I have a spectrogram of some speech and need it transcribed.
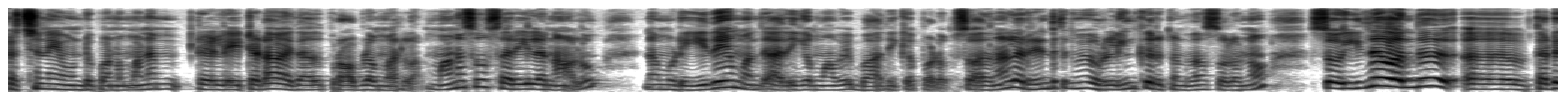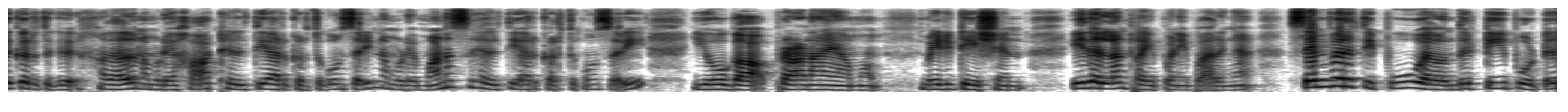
பிரச்சனையை உண்டு பண்ணும். மனம் ரிலேட்டடாக ஏதாவது ப்ராப்ளம் வரலாம். மனசும் சரியில்லைனாலும் நம்முடைய இதயம் வந்து அதிகமாகவே பாதிக்கப்படும். ஸோ அதனால் ரெண்டுத்துக்குமே ஒரு லிங்க் இருக்குன்னு தான் சொல்லணும். ஸோ இதை வந்து தடுக்கிறதுக்கு அதாவது நம்முடைய ஹார்ட் ஹெல்த்தியாக இருக்கிறதுக்கும் சரி நம்முடைய மனசு ஹெல்த்தியாக இருக்கிறதுக்கும் சரி யோகா பிராணாயாமம் மெடிடேஷன் இதெல்லாம் ட்ரை பண்ணி பாருங்கள் செம்பருத்தி பூவை வந்து டீ போட்டு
